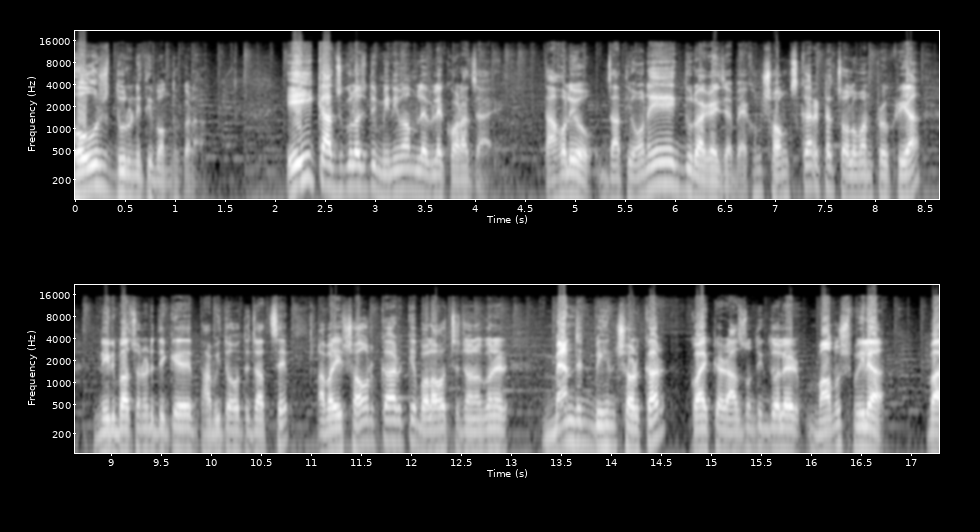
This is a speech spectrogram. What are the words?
ঘোষ দুর্নীতি বন্ধ করা। এই কাজগুলো যদি মিনিমাম লেভেলে করা যায়, তাহলেও জাতি অনেক দূর আগায় যাবে। এখন সংস্কার একটা চলমান প্রক্রিয়া, নির্বাচনের দিকে ধাবিত হতে যাচ্ছে। আবার এই সরকারকে বলা হচ্ছে জনগণের ম্যান্ডেটবিহীন সরকার, কয়েকটা রাজনৈতিক দলের মানুষ মিলা বা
